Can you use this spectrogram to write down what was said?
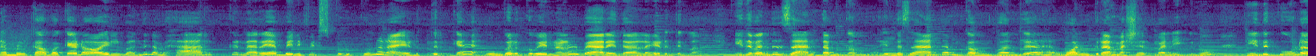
நம்மளுக்கு அவகேடோ ஆயில் வந்து நம்ம ஹேருக்கு நிறைய பெனிஃபிட்ஸ் கொடுக்கும்னு நான் எடுத்திருக்கேன். உங்களுக்கு வேணாலும் வேறு எதாலும் எடுத்துக்கலாம். இது வந்து ஜாந்தம் கம் இந்த ஜாந்தம் கம் வந்து ஒன் கிராம் மெஷர் பண்ணிக்கணும். இது கூட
